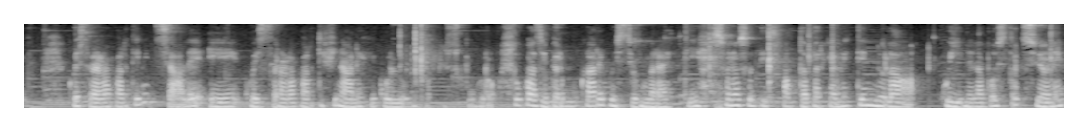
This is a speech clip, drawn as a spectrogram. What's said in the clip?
qui. Questa era la parte iniziale e questa era la parte finale che quello un po' più scuro. Sto quasi per bucare questi ombretti. Sono soddisfatta perché mettendola qui nella postazione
